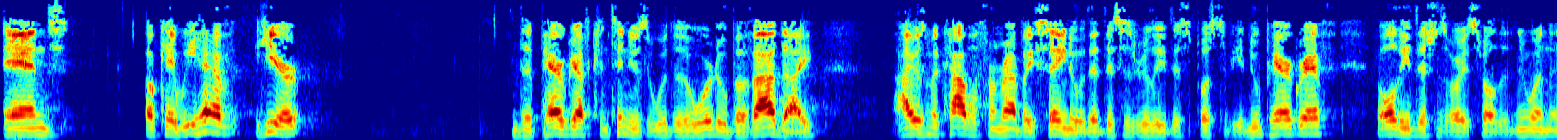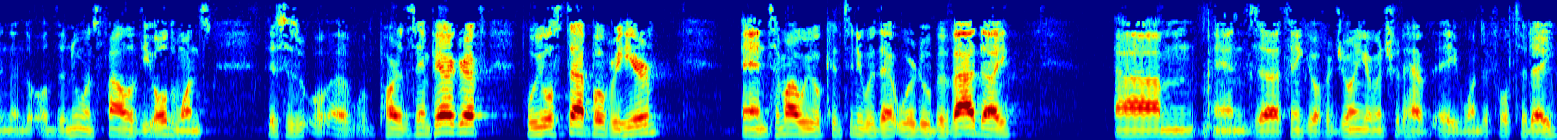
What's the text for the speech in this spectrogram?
And Okay, we have here, the paragraph continues with the word ubavadai. I was makabel from Rabbi Seinu that this is really, this is supposed to be a new paragraph. All the editions of Israel, the new one and the, the new ones follow the old ones. This is uh, part of the same paragraph, but we will stop over here, and tomorrow we will continue with that word ubavadai. Um, and uh, thank you all for joining. Everyone should have a wonderful today.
